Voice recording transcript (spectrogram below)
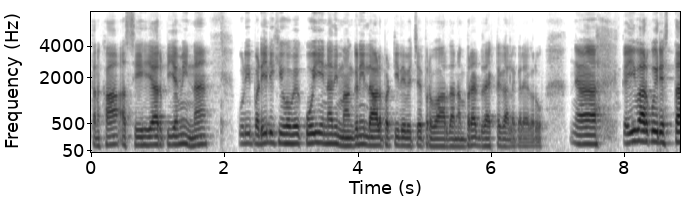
ਤਨਖਾਹ 80000 ਰੁਪਈਆ ਮਹੀਨਾ। ਕੁੜੀ ਪੜ੍ਹੀ ਲਿਖੀ ਹੋਵੇ, ਕੋਈ ਇਹਨਾਂ ਦੀ ਮੰਗ ਨਹੀਂ, ਲਾਲ ਪੱਟੀ ਦੇ ਵਿੱਚ ਪਰਿਵਾਰ ਦਾ ਨੰਬਰ ਹੈ ਡਾਇਰੈਕਟ ਗੱਲ ਕਰਿਆ ਕਰੋ। ਕਈ ਵਾਰ ਕੋਈ ਰਿਸ਼ਤਾ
